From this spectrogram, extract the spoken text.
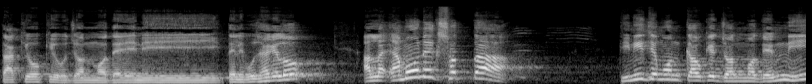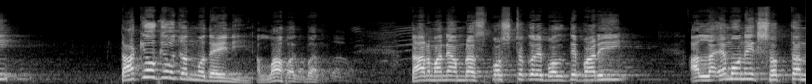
তাকেও কেউ জন্ম দেয়নি। তাহলে বোঝা গেল আল্লাহ এমন এক সত্তা, তিনি যেমন কাউকে জন্ম দেননি, তাকেও কেউ জন্ম দেয়নি। আল্লাহ আকবার। তার মানে আমরা স্পষ্ট করে বলতে পারি, আল্লাহ এমন এক সত্তার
